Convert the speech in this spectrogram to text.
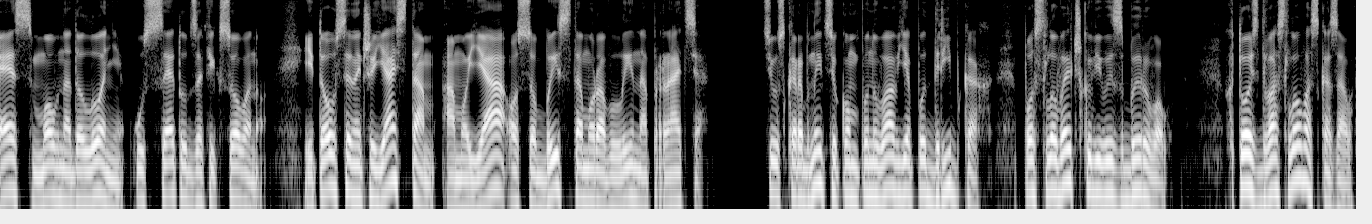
ес, мов на долоні, усе тут зафіксовано. І то все не чиясь там, а моя особиста муравлина праця. Цю скарбницю компонував я по дрібках, по словечкові визбирував. Хтось два слова сказав,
